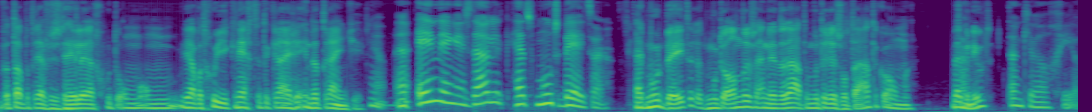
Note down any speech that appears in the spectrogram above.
wat dat betreft is het heel erg goed om, om ja, wat goede knechten te krijgen in dat treintje. Ja. En één ding is duidelijk, het moet beter. Het moet beter, het moet anders en inderdaad, er moeten resultaten komen. Ben Dank, benieuwd. Dankjewel, Gio.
